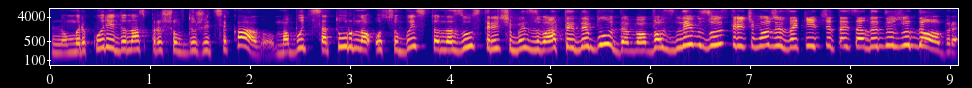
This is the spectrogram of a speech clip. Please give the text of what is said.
ну Меркурій до нас прийшов дуже цікаво. Мабуть, Сатурна особисто на зустріч ми звати не будемо, бо з ним зустріч може закінчитися не дуже добре.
